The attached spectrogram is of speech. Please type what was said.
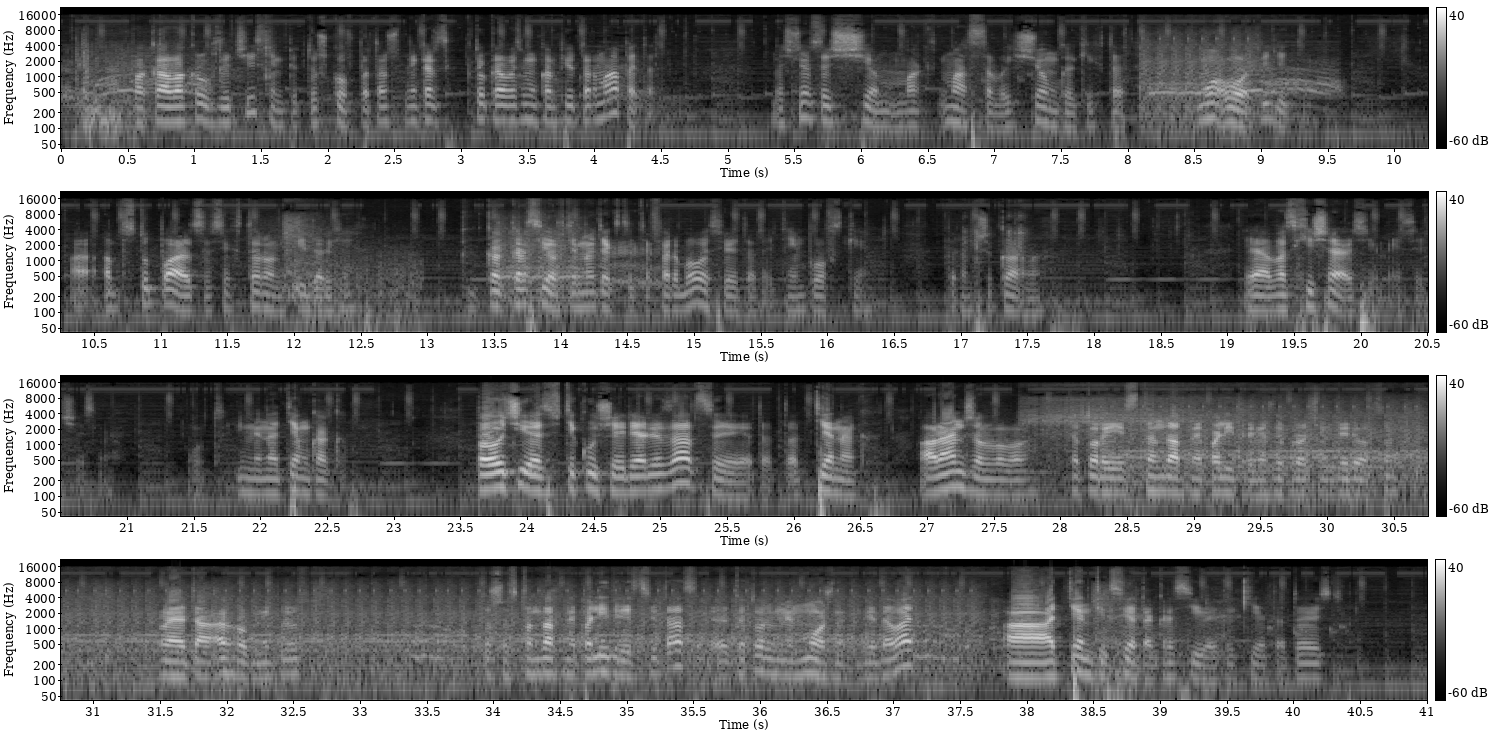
Пока вокруг зачистим петушков, потому что, мне кажется, только я возьму компьютер мап этот, начнется щем массовый, щем каких-то. Вот, видите? А, обступают со всех сторон пидорки. Как красиво в темноте, кстати, фаерболы светят, эти имповские. Прям шикарно. Я восхищаюсь ими, если честно. Вот именно тем, как получилось в текущей реализации этот оттенок оранжевого, который из стандартной палитры, между прочим, берется. Это огромный плюс. То, что в стандартной палитре есть цвета, э, которыми можно передавать а, оттенки цвета красивые какие-то. То есть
